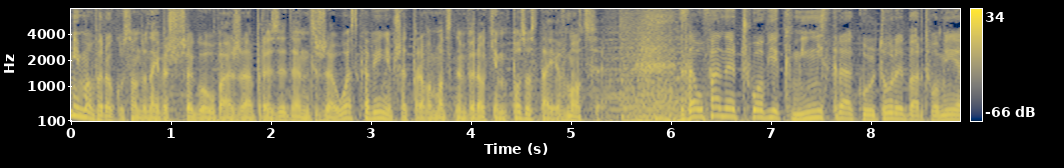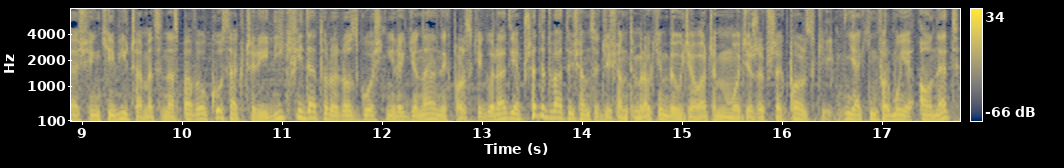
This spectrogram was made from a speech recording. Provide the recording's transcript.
Mimo wyroku Sądu Najwyższego uważa prezydent, że ułaskawienie przed prawomocnym wyrokiem pozostaje w mocy. Zaufany człowiek ministra kultury Bartłomieja Sienkiewicza, mecenas Paweł Kusak, czyli likwidator rozgłośni regionalnych Polskiego Radia, przed 2010 rokiem był działaczem Młodzieży Wszechpolskiej. Jak informuje Onet,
